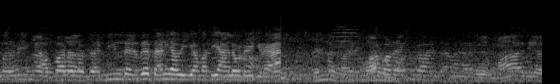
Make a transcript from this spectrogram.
மறுபடியும் தனியா அதில் வைக்கிறேன் ஒரு மாதிரியா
